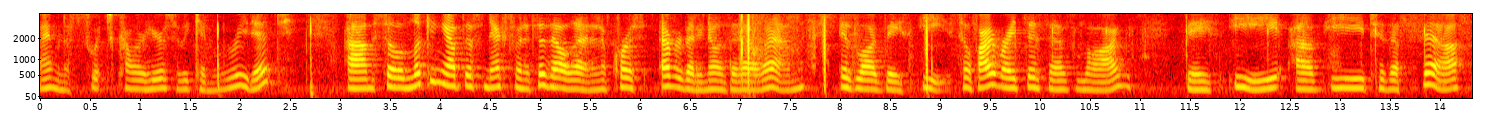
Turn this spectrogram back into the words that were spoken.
I'm going to switch color here so we can read it. Um, so looking at this next one, it says ln, and of course everybody knows that ln is log base e. So if I write this as log base e of e to the fifth,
